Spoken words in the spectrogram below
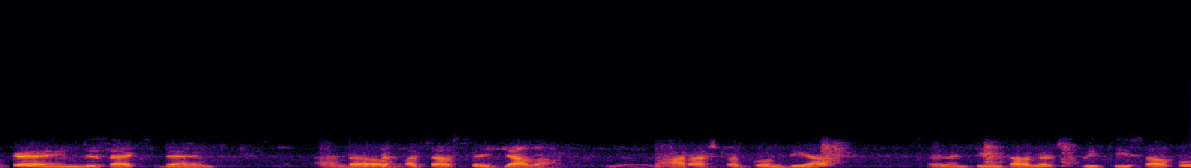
okay in this accident and पचास से ज़्यादा। Maharashtra, Gondia seventeen August Preeti Sahu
